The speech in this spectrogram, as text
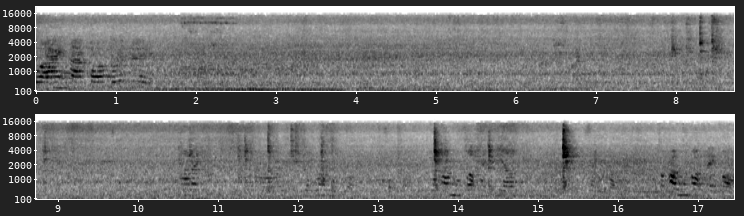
ากลัวไอ้ตาคอเบิดเลยอะไรกะเพราหมูกรอบไข่เจียวใส่กล่องกะเพราหมูกรอบใส่กล่อง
